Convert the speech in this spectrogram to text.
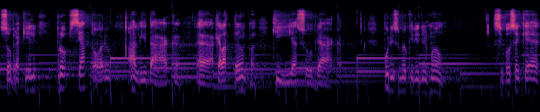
sobre aquele propiciatório ali da arca, é, aquela tampa que ia sobre a arca. Por isso, meu querido irmão, se você quer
